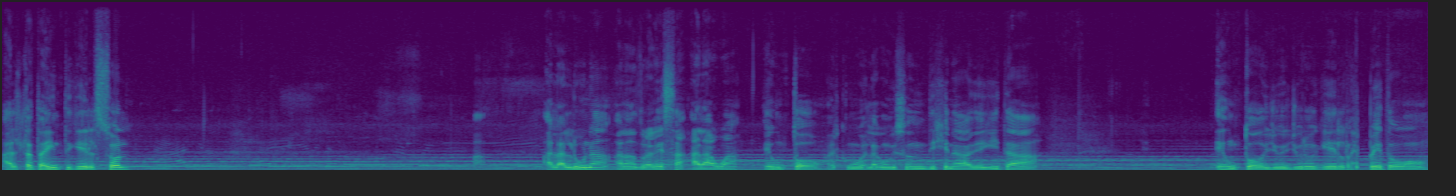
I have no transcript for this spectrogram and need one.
al Tata Inti, que es el sol, a- la luna, a la naturaleza, al agua, es un todo. La cosmovisión indígena de Aguita es un todo. Yo, yo creo que el respeto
